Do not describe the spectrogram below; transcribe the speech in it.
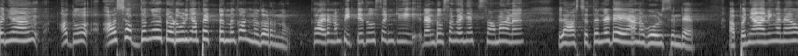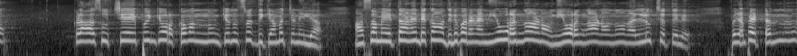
അപ്പം ഞാൻ അത് ആ ശബ്ദം കേട്ടോടുകൂടി ഞാൻ പെട്ടെന്ന് കണ്ണു തുറന്നു. കാരണം പിറ്റേ ദിവസം എനിക്ക് രണ്ട് ദിവസം കഴിഞ്ഞ എക്സാമാണ് ലാസ്റ്റത്തിന്റെ ഡേ ആണ് കോഴ്സിന്റെ അപ്പം ഞാനിങ്ങനെ ക്ലാസ് ഉച്ചയായപ്പോൾ എനിക്ക് ഉറക്കം വന്നു. എനിക്കൊന്നും ശ്രദ്ധിക്കാൻ പറ്റണില്ല. ആ സമയത്താണ് എന്റെ കാതിൽ പറയണത് നീ ഉറങ്ങാണോ? നീ ഉറങ്ങാണോ? എന്ന് നല്ല ഉച്ചത്തിൽ അപ്പോൾ ഞാൻ പെട്ടെന്ന്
